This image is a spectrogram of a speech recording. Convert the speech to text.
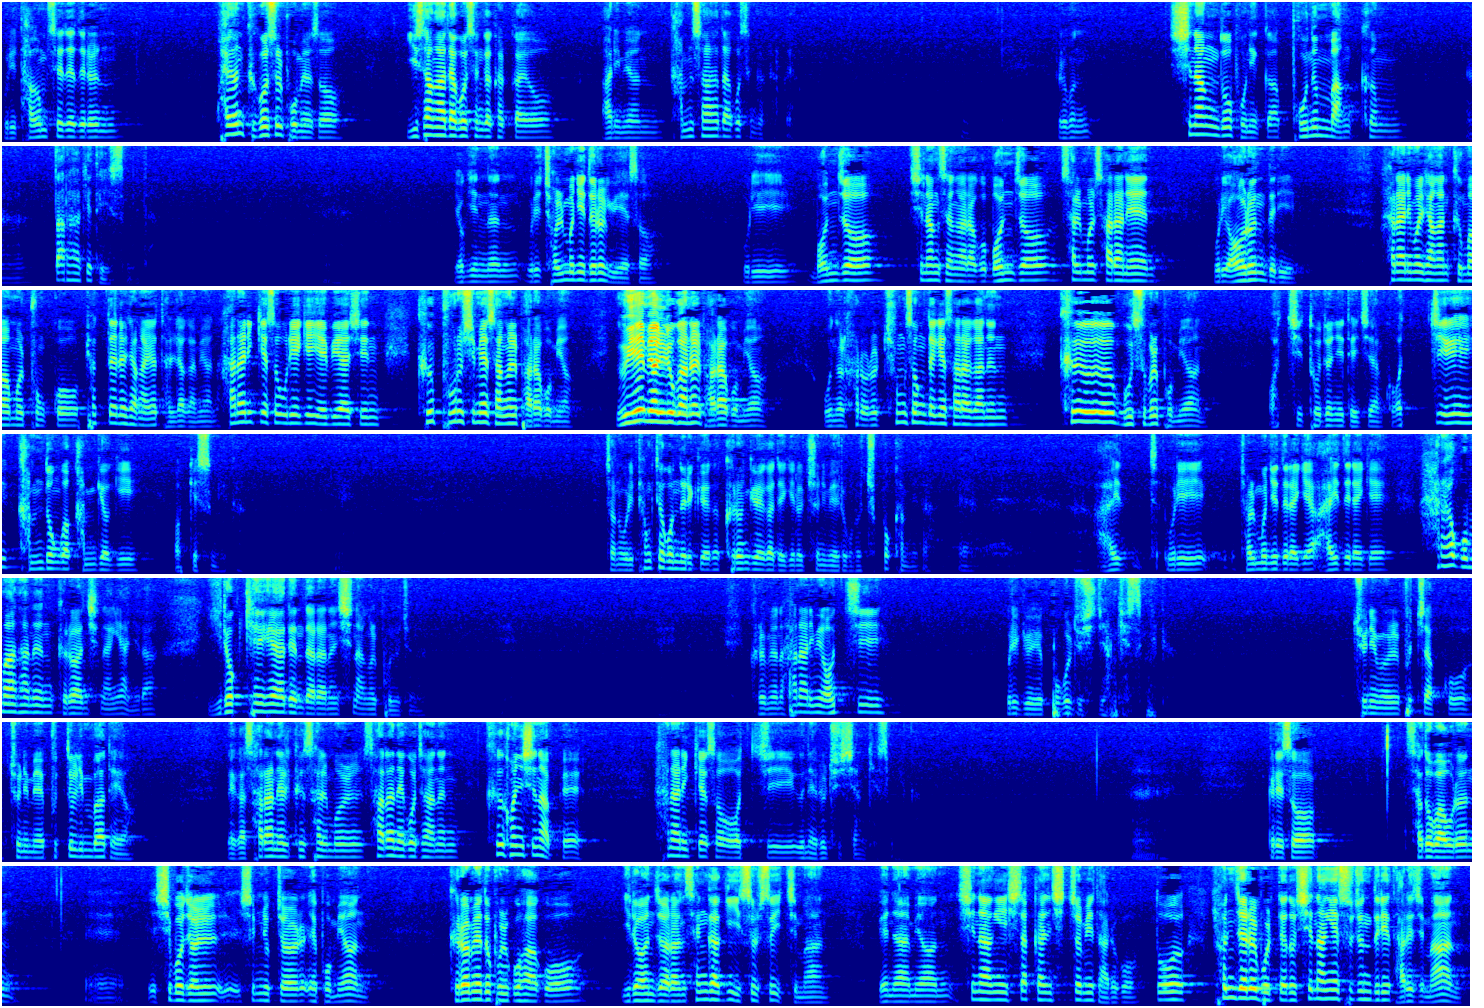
우리 다음 세대들은 과연 그것을 보면서 이상하다고 생각할까요? 아니면 감사하다고 생각할까요? 음. 여러분 신앙도 보니까 보는 만큼 따라하게 돼 있습니다. 여기 있는 우리 젊은이들을 위해서 우리 먼저 신앙생활하고 먼저 삶을 살아낸 우리 어른들이 하나님을 향한 그 마음을 품고 표대를 향하여 달려가면 하나님께서 우리에게 예비하신 그 부르심의 상을 바라보며 의의 면류관을 바라보며 오늘 하루를 충성되게 살아가는 그 모습을 보면 어찌 도전이 되지 않고 어찌 감동과 감격이 없겠습니까? 예. 저는 우리 평택온누리 교회가 그런 교회가 되기를 주님의 이름으로 축복합니다. 아이 우리 젊은이들에게 아이들에게 하라고만 하는 그러한 신앙이 아니라 이렇게 해야 된다라는 신앙을 보여주는. 예. 예. 그러면 하나님이 어찌 우리 교회에 복을 주시지 않겠습니까? 주님을 붙잡고 주님의 붙들림 바 되어 내가 살아낼 그 삶을 살아내고자 하는 그 헌신 앞에 하나님께서 어찌 은혜를 주시지 않겠습니까? 그래서 사도 바울은 15절, 16절에 보면 그럼에도 불구하고 이런저런 생각이 있을 수 있지만 왜냐하면 신앙이 시작한 시점이 다르고 또 현재를 볼 때도 신앙의 수준들이 다르지만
